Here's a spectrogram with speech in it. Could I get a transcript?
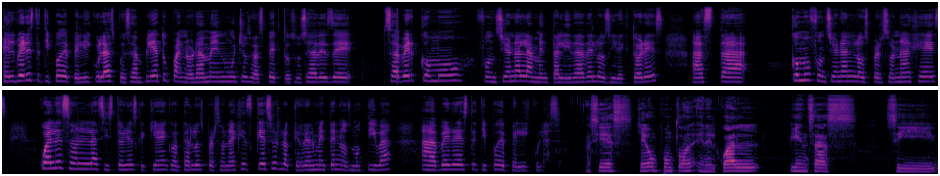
el ver este tipo de películas pues amplía tu panorama en muchos aspectos, o sea, desde saber cómo funciona la mentalidad de los directores hasta cómo funcionan los personajes, cuáles son las historias que quieren contar los personajes, que eso es lo que realmente nos motiva a ver este tipo de películas. Así es, llega un punto en el cual piensas si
